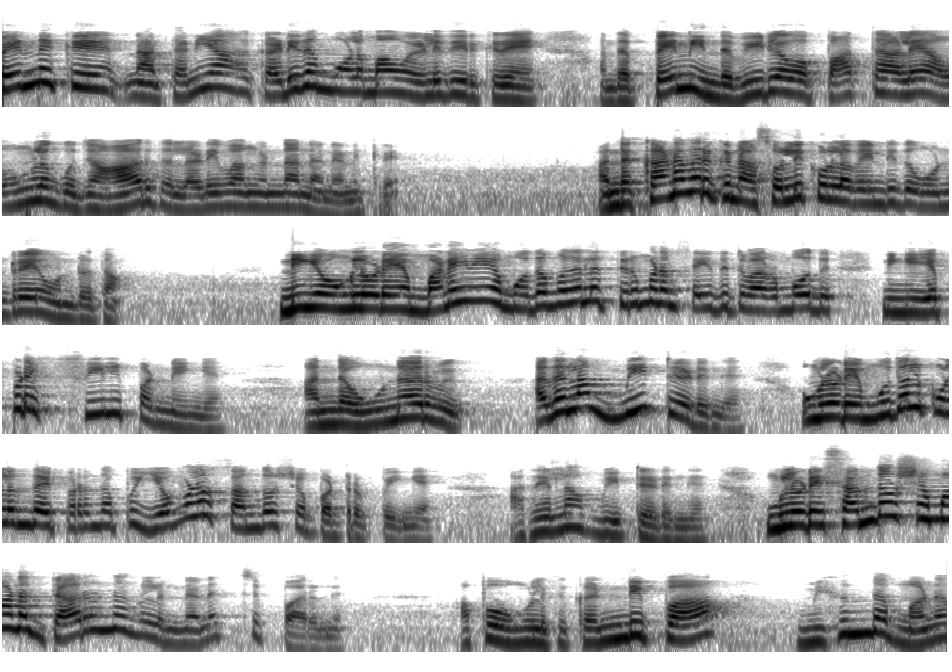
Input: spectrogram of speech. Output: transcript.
பெண்ணுக்கு நான் தனியாக கடிதம் மூலமாகவும் எழுதியிருக்கிறேன். அந்த பெண் இந்த வீடியோவை பார்த்தாலே அவங்களும் கொஞ்சம் ஆறுதல் அடைவாங்கன்னு தான் நான் நினைக்கிறேன். அந்த கணவருக்கு நான் சொல்லிக்கொள்ள வேண்டியது ஒன்றே ஒன்று தான் நீங்கள் உங்களுடைய மனைவியை முத முதல்ல திருமணம் செய்துட்டு வரும்போது நீங்கள் எப்படி ஃபீல் பண்ணீங்க? அந்த உணர்வு அதெல்லாம் மீட்டெடுங்க. உங்களுடைய முதல் குழந்தை பிறந்தப்போ எவ்வளோ சந்தோஷப்பட்டிருப்பீங்க? அதெல்லாம் மீட்டெடுங்க. உங்களுடைய சந்தோஷமான தருணங்களை நினச்சி பாருங்கள் அப்போ உங்களுக்கு கண்டிப்பாக மிகுந்த மன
